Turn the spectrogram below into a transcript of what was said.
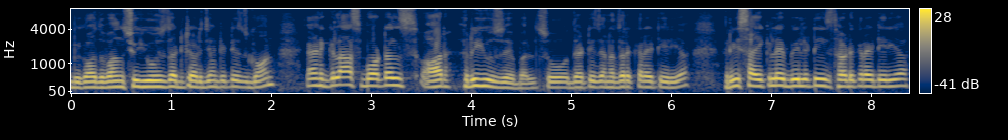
because once you use the detergent it is gone and glass bottles are reusable. So, that is another criteria. Recyclability is third criteria,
